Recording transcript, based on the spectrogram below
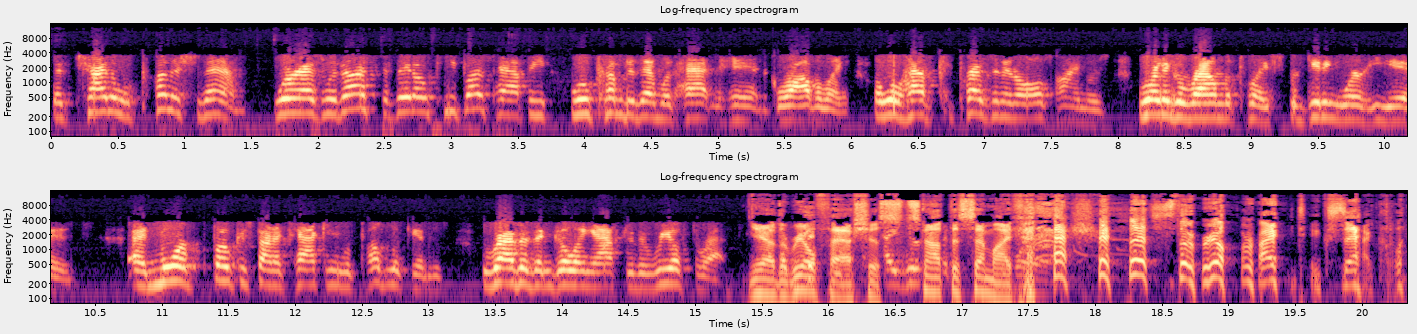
that China will punish them. Whereas with us, if they don't keep us happy, we'll come to them with hat in hand, groveling, or we'll have President Alzheimer's running around the place, forgetting where he is, and more focused on attacking Republicans rather than going after the real threat. Yeah, the real fascists. It's not the semi fascists, the real right, exactly.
